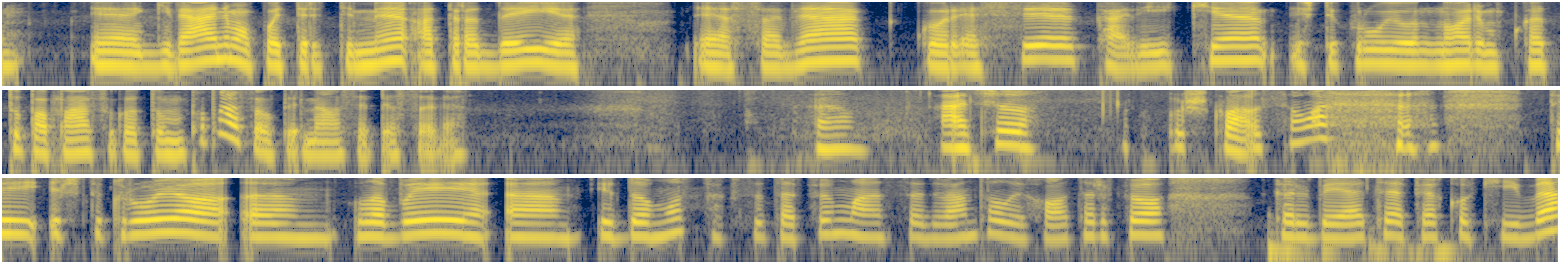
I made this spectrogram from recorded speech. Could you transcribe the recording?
e, gyvenimo patirtimi atradai save, kur esi, ką veiki. Iš tikrųjų, norim, kad tu papasakotum, papasakok pirmiausia apie save. Ačiū už klausimą. tai iš tikrųjų labai įdomus toks sutapimas advento laikotarpio kalbėti apie kokybę,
